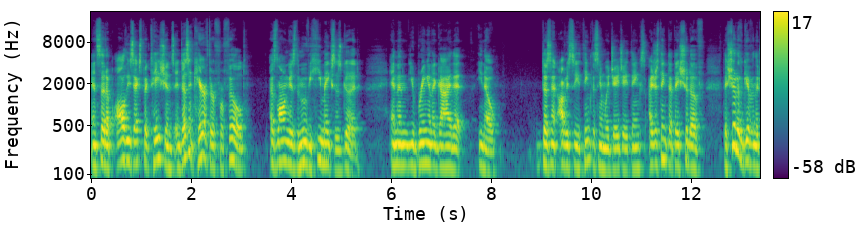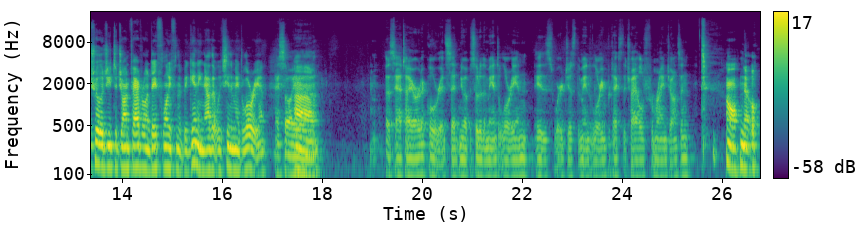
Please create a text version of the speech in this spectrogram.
and set up all these expectations and doesn't care if they're fulfilled as long as the movie he makes is good. And then you bring in a guy that, you know, doesn't obviously think the same way JJ thinks. I just think that they should have they should have given the trilogy to Jon Favreau and Dave Filoni from the beginning. Now that we've seen The Mandalorian, I saw a, Um, uh, a satire article where it said new episode of The Mandalorian is where just the Mandalorian protects the child from Rian Johnson. oh no.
